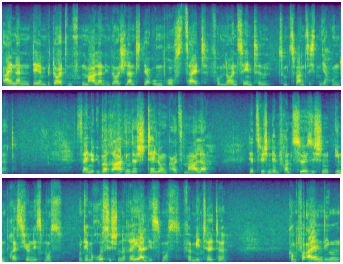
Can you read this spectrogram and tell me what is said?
einen der bedeutendsten Malern in Deutschland der Umbruchszeit vom 19. zum 20. Jahrhundert. Seine überragende Stellung als Maler, der zwischen dem französischen Impressionismus und dem russischen Realismus vermittelte, kommt vor allen Dingen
